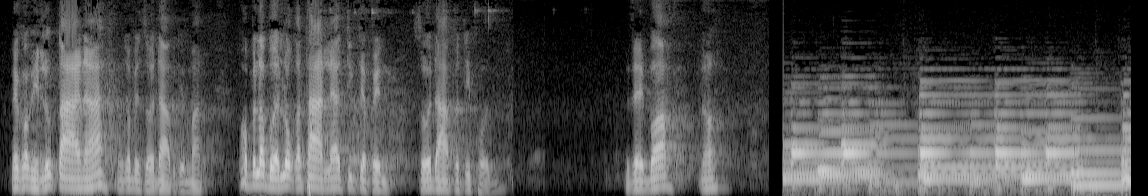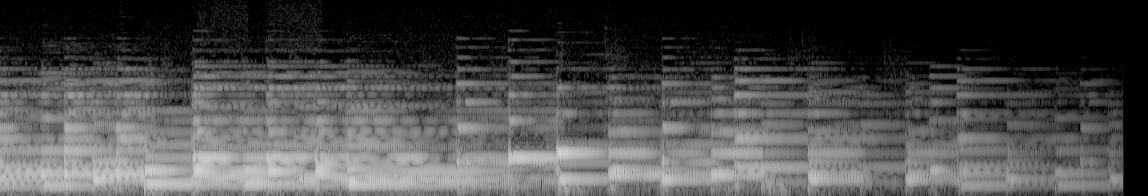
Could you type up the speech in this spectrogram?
ในความเห็นลูกตานะ มันก็เป็นโสดาปฏิมาพอมันระเบิดโลกธาตุแล้วจึงจะเป็นโสดาปฏิผลเข้าใจบ่เนาะ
